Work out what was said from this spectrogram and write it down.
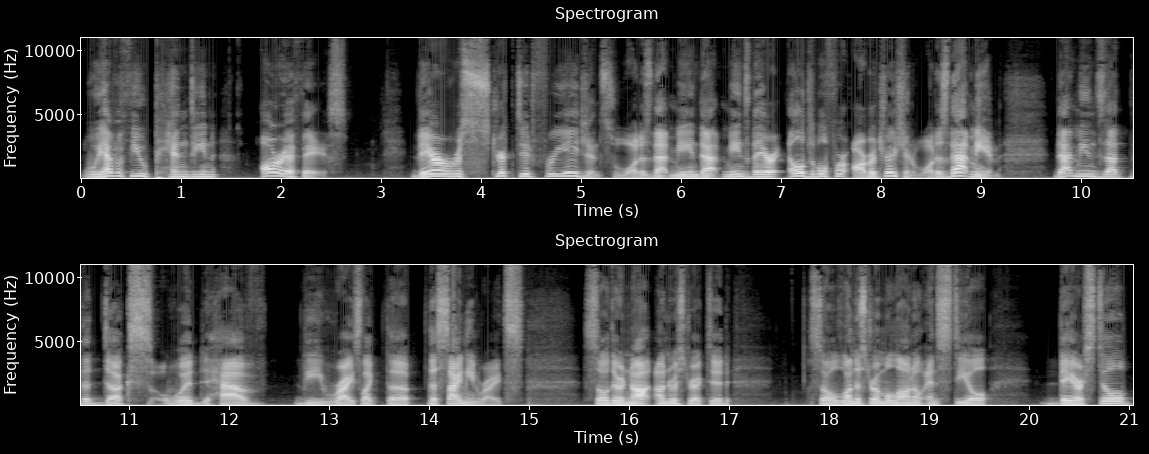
We have a few pending RFAs. They are restricted free agents. What does that mean? That means they are eligible for arbitration. What does that mean? That means that the Ducks would have the rights, like the the signing rights. So they're not unrestricted. So Lundestrom, Milano, and Steel, they are still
